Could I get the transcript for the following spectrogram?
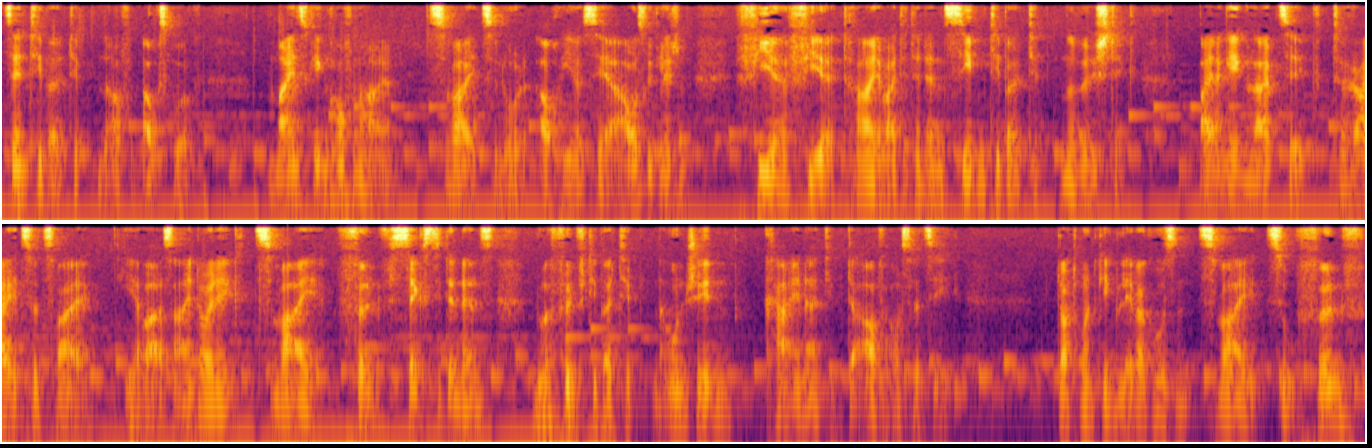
zehn Tipper tippten auf Augsburg. Mainz gegen Hoffenheim 2 0, auch hier sehr ausgeglichen, 4-4-3 war die Tendenz, sieben Tipper tippten richtig. Bayern gegen Leipzig 3 zu 2. Hier war es eindeutig 2, 5, 6 die Tendenz. Nur 5 Tipper tippten Unschäden, keiner tippte auf Auswärtssieg. Dortmund gegen Leverkusen 2 zu 5.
